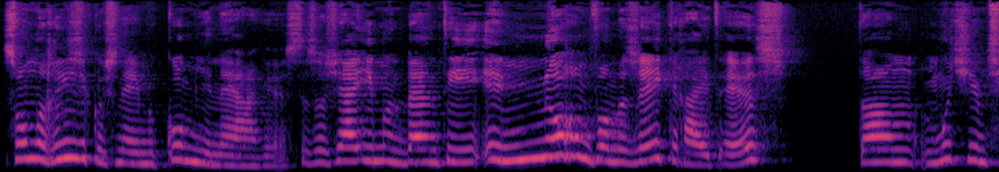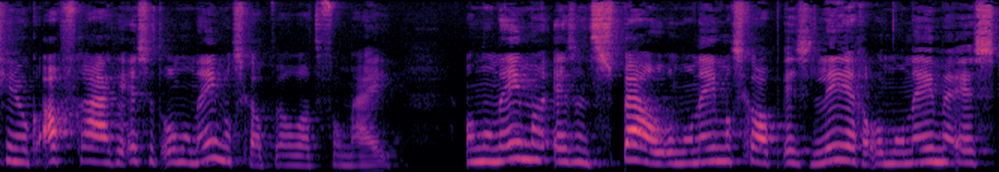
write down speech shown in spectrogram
zonder risico's nemen kom je nergens. Dus als jij iemand bent die enorm van de zekerheid is, dan moet je je misschien ook afvragen: is het ondernemerschap wel wat voor mij? Ondernemer is een spel. Ondernemerschap is leren. Ondernemen is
